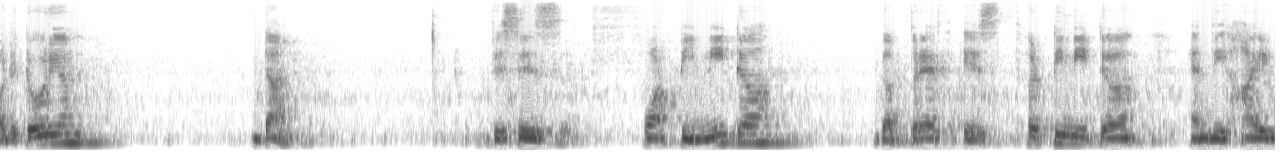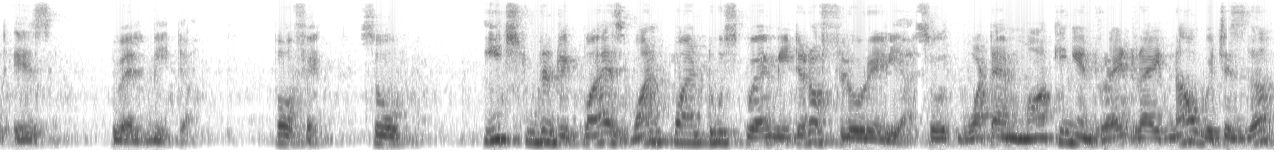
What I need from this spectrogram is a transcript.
auditorium done. This is 40 meter the breadth is 30 meter and the height is 12 meter. Perfect. So each student requires 1.2 square meter of floor area. So what i'm marking in red right now which is the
